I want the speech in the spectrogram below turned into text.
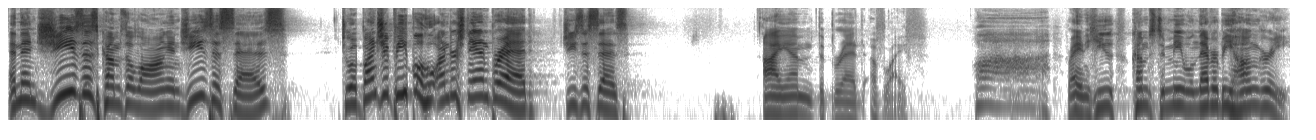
And then Jesus comes along and Jesus says to a bunch of people who understand bread, Jesus says, I am the bread of life. Ah, right? And he who comes to me will never be hungry.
